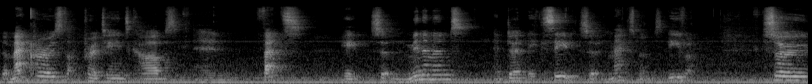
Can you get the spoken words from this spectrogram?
the macros like proteins, carbs, and fats hit certain minimums and don't exceed certain maximums either. So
